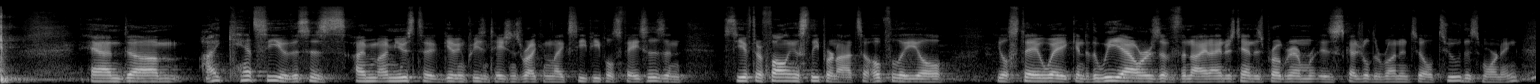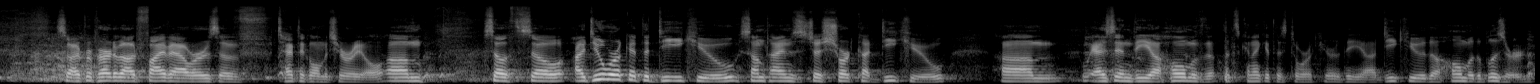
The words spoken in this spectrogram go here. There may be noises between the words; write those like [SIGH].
And um, I can't see you. This is, I'm, I'm used to giving presentations where I can like see people's faces and see if they're falling asleep or not. So hopefully you'll you'll stay awake into the wee hours of the night. I understand this program is scheduled to run until 2 this morning. so I prepared about five hours of technical material. Um, so, so I do work at the DEQ, sometimes just shortcut DQ, um, as in the uh, home of the, let's, can I get this to work here? The uh, DQ, the home of the blizzard.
